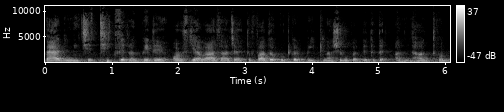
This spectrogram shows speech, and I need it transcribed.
पैर नीचे ठीक से रख भी दे और उसकी आवाज़ आ जाए तो फादर उठकर पीटना शुरू कर देते थे अंधाधुन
